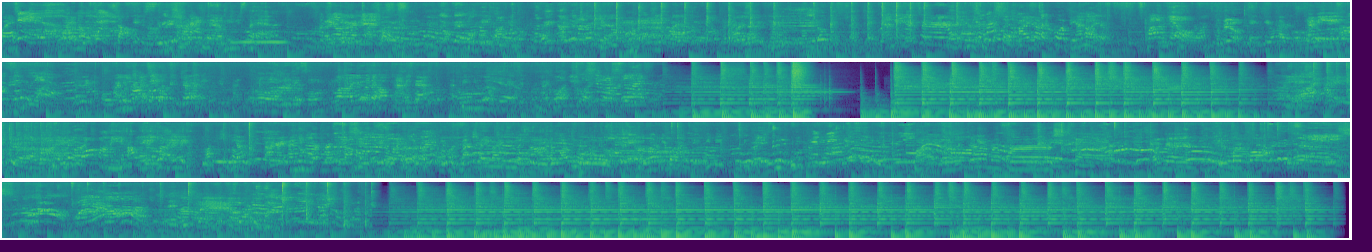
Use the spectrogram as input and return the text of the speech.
I know your turn. Camille. Camille. Are you going to. Well, are you going to help Camille then? I think you will. I mean, we're really about to you.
